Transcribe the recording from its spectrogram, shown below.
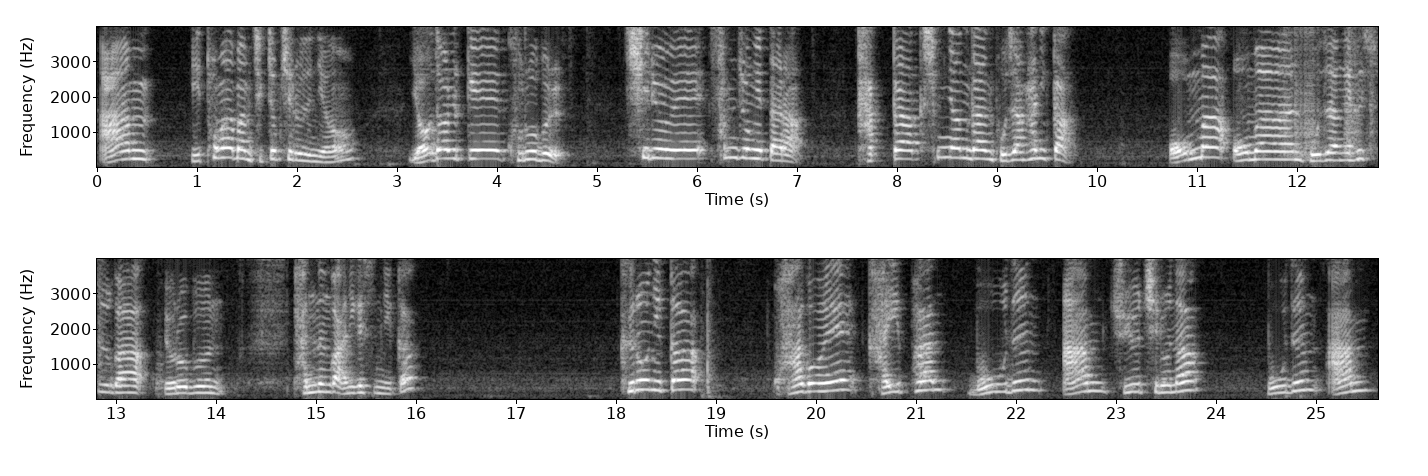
암 이 통합암 직접 치료는요. 8개 그룹을 치료의 3종에 따라 각각 10년간 보장하니까 어마어마한 보장의 횟수가 여러분 받는 거 아니겠습니까? 그러니까 과거에 가입한 모든 암 주요 치료나 모든 암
